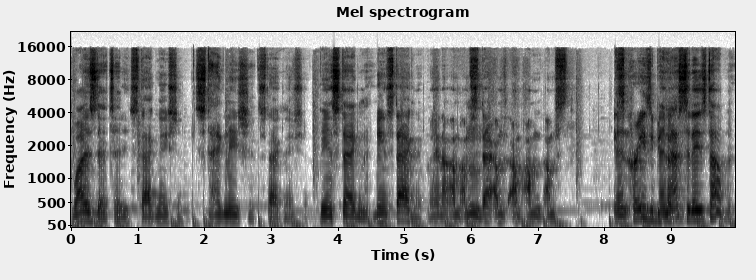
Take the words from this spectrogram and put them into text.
Why is that teddy Stagnation, stagnation stagnation, being stagnant being stagnant, man. I- I'm I'm Mm. sta- I'm, I'm I'm I'm. It's And- crazy because and that's today's topic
